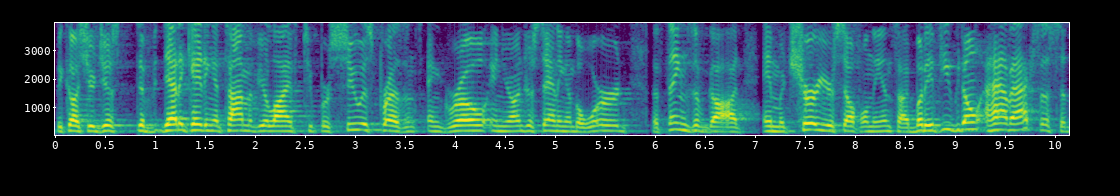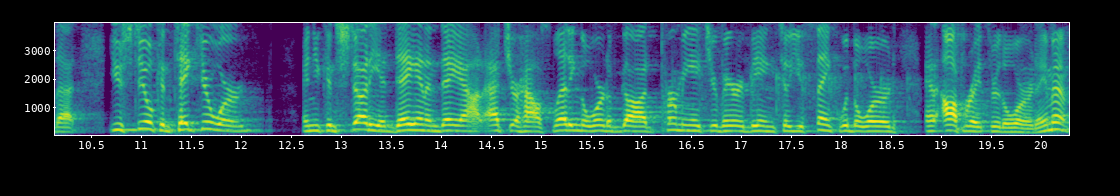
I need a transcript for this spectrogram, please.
because you're just de- dedicating a time of your life to pursue His presence and grow in your understanding of the Word, the things of God, and mature yourself on the inside. But if you don't have access to that, you still can take your Word And you can study it day in and day out at your house, letting the Word of God permeate your very being till you think with the Word and operate through the Word. Amen.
